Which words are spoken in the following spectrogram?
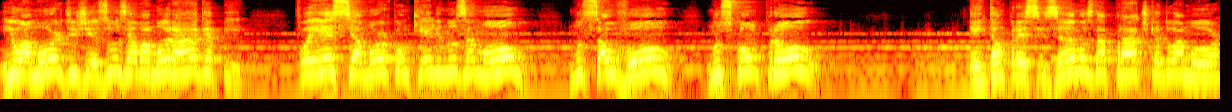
E o amor de Jesus é o amor ágape. Foi esse amor com que ele nos amou, nos salvou, nos comprou. Então precisamos da prática do amor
